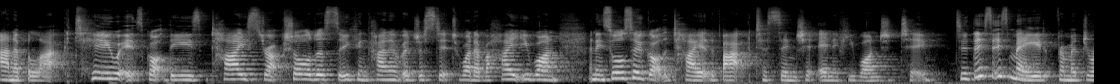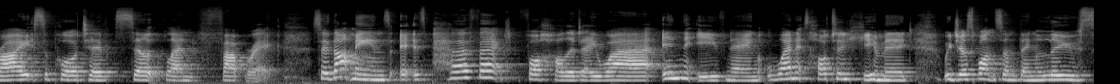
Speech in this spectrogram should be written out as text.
and a black too. It's got these tie strap shoulders so you can kind of adjust it to whatever height you want. And it's also got the tie at the back to cinch it in if you wanted to. So this is made from a dry supportive silk blend fabric. So that means it is perfect for holiday wear in the evening when it's hot and humid. We just want something loose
